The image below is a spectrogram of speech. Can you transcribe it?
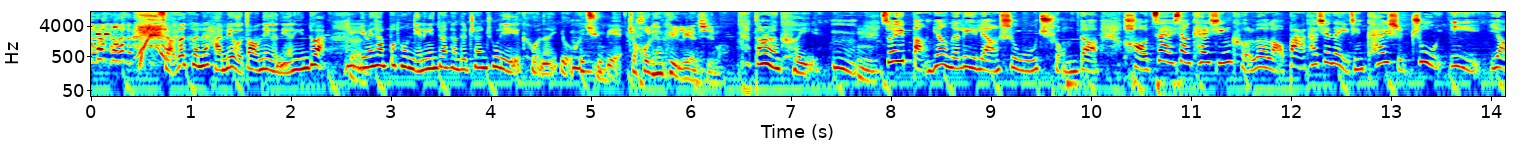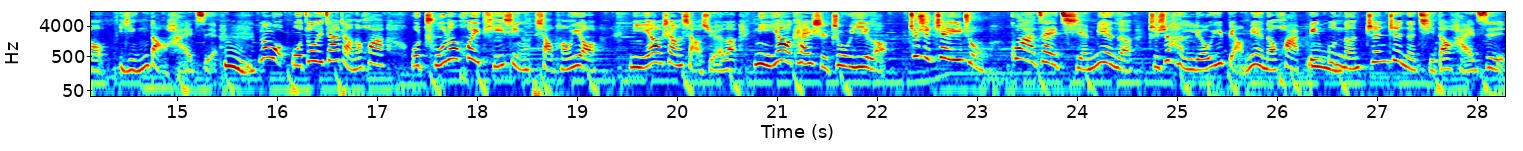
小的可能还没有到那个年龄段，因为他不同年龄段他的专注力也可能有会区别。这后天可以练习吗？当然可以，嗯，所以榜样的力量是无穷的。好在像开心可乐老爸，他现在已经开始注意要引导孩子。嗯，那我我作为家长的话，我除了会提醒小朋友你要上小学了，你要开始注意了，就是这一种挂在前面的，只是很流于表面的话，并不能真正的起到孩子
